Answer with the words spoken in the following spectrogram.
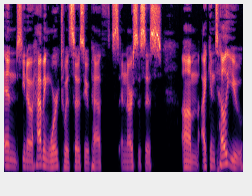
and you know having worked with sociopaths and narcissists um i can tell you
